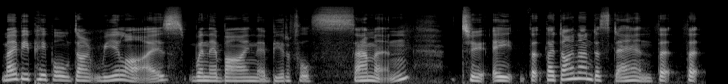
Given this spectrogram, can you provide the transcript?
maybe people don't realise when they're buying their beautiful salmon to eat that they don't understand that that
